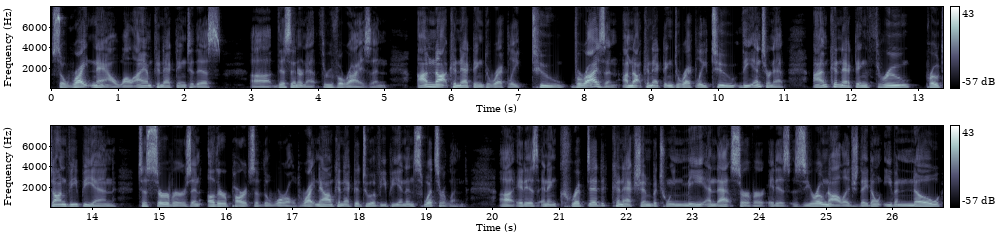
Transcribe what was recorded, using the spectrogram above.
So right now, while I am connecting to this uh, this internet through Verizon, I'm not connecting directly to Verizon. I'm not connecting directly to the internet. I'm connecting through Proton VPN to servers in other parts of the world. Right now, I'm connected to a VPN in Switzerland. Uh, it is an encrypted connection between me and that server. It is zero knowledge. They don't even know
